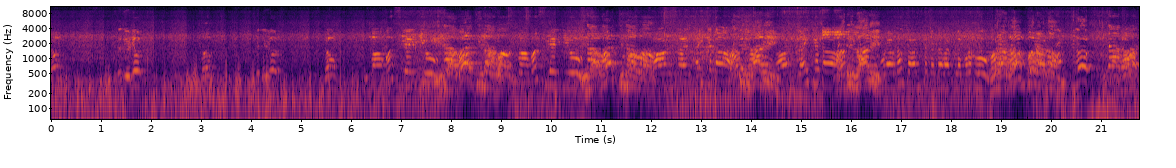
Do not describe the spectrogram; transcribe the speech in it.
down down down down జిందాబాద్ సిఐటియు జిందాబాద్ జిందాబాద్ జిందాబాద్ సిఐటియు జిందాబాద్ జిందాబాద్ కార్మిక ఐక్యత వర్ధిల్లాలి. కార్మిక ఐక్యత వర్ధిల్లాలి. పోరాడదాం కార్మిక చట్టాల హక్కుల కొరకు. పోరాడదాం, పోరాడదాం. ఇంక్లాబ్ జిందాబాద్.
